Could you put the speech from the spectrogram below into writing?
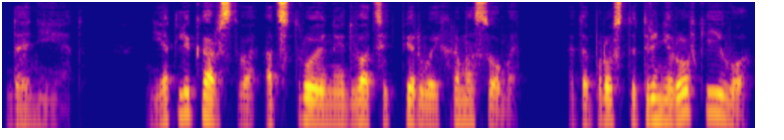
Да нет. Нет лекарства, отстроенной 21-й хромосомы. Это просто тренировки его.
